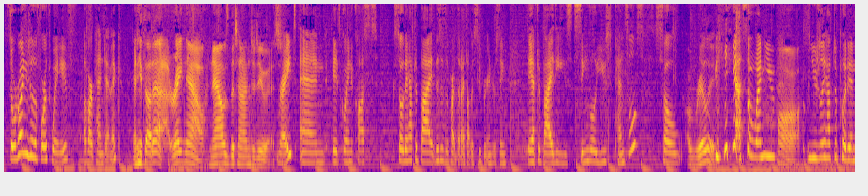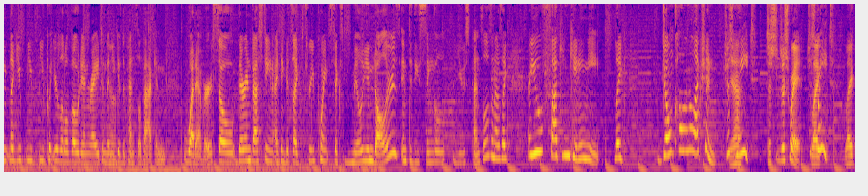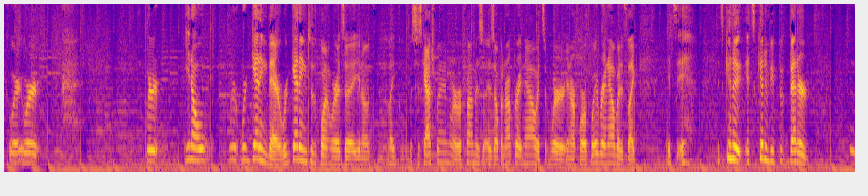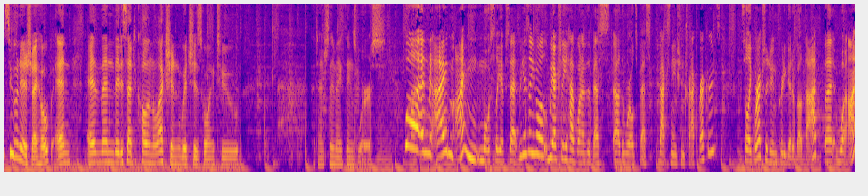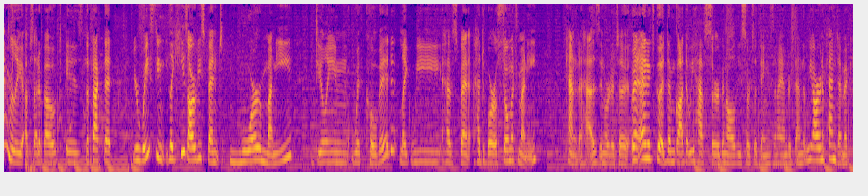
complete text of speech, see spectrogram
So we're going into the fourth wave of our pandemic. And he thought, ah, right now, now's the time to do it. right? And it's going to cost. So they have to buy. This is the part that I thought was super interesting. They have to buy these single-use pencils. So Oh, really? yeah, so when you usually have to put in, like you you, you put your little vote in, right, and then you give the pencil back and whatever. So they're investing. I think it's like three point six million dollars into these single-use pencils, and I was like, are you fucking kidding me? Like, don't call an election. Just Yeah. wait. Just, just wait. Just like, wait. Like we're, we're, we're, you know, we're, we're getting there. We're getting to the point where it's a, you know, like Saskatchewan, where we're from, is is open up right now. It's we're in our fourth wave right now, but it's like, it's, eh, it's gonna, it's gonna be better soonish, I hope. And and then they decide to call an election, which is going to potentially make things worse. Well, and I'm I'm mostly upset because you know we actually have one of the best, uh, the world's best vaccination track records. So like we're actually doing pretty good about that. But what I'm really upset about is the fact that you're wasting. Like he's already spent more money dealing with COVID. Like we have spent had to borrow so much money. Canada has in order to, and, and it's good. I'm glad that we have CERB and all of these sorts of things, and I understand that we are in a pandemic.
